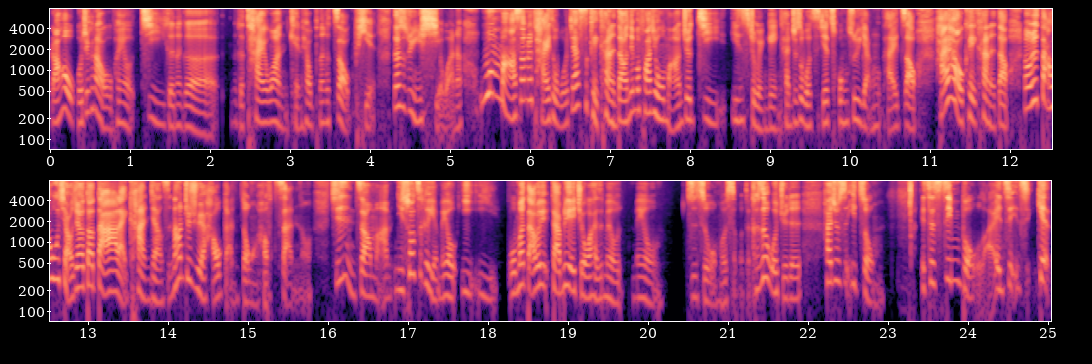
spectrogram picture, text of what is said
然后我就看到我朋友寄一个那个那个 Taiwan Can Help 那个照片，但是就已经写完了。我马上就抬头，我家是可以看得到。你有没有发现？我马上就寄 Instagram 给你看，就是我直接冲出去阳台照，还好可以看得到。然后我就大呼小叫到大家来看这样子，然后就觉得好感动，好赞哦。其实你知道吗？你说这个也没有意义。我们 W WHO 还是没有没有支持我们什么的。可是我觉得它就是一种，it's a symbol 啦，it's it's get。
